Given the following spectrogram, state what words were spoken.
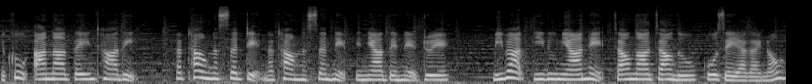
ယခုအာနာသိန်းထားသည့်2021-2022ပညာသင်နှစ်အတွင်းမိဘပြည်သူများနှင့်ကျောင်းသားကျောင်းသူ90ရာခိုင်နှုန်း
